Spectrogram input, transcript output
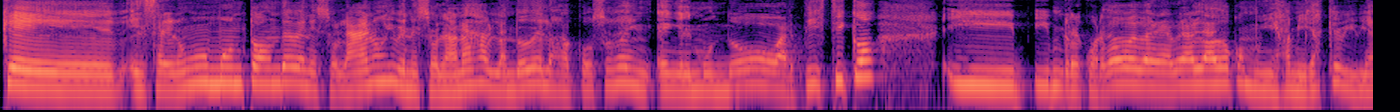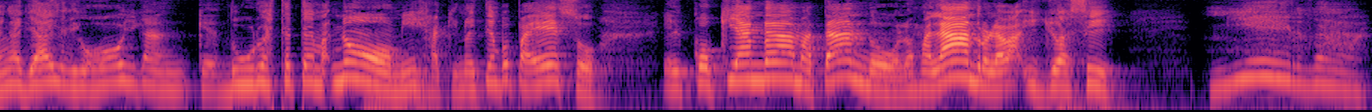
que eh, salieron un montón de venezolanos y venezolanas hablando de los acosos en, en el mundo artístico. Y, y recuerdo haber, haber hablado con mis amigas que vivían allá y les digo, oigan, qué duro este tema. No, mija, aquí no hay tiempo para eso. El coqui anda matando, los malandros, la va- y yo así, mierda.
